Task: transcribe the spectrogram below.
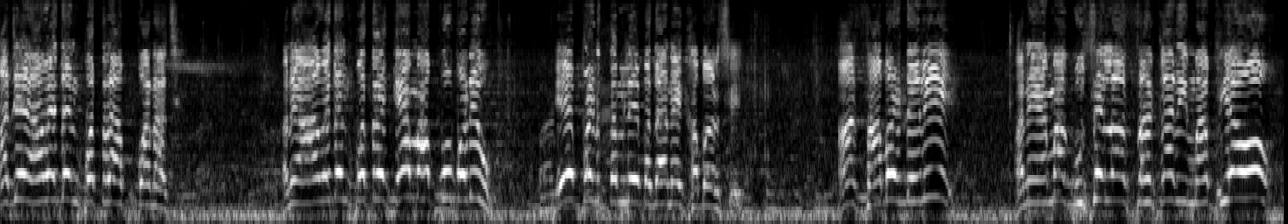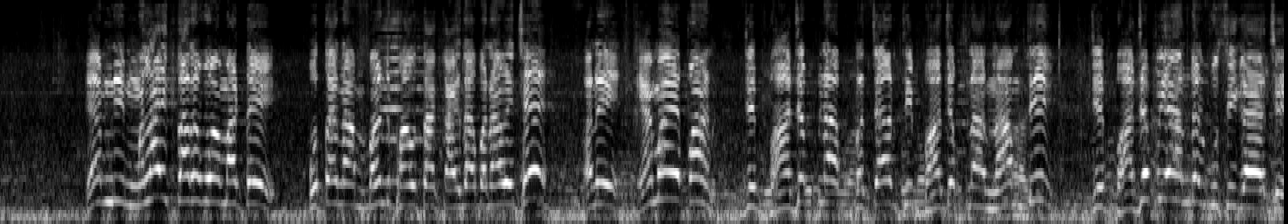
આજે આવેદન પત્ર આપવાના છે. અને આવેદન પત્ર કેમ આપવું પડ્યું? એ પણ તમને બધાને ખબર છે. આ સાબર ડેરી અને એમાં ઘૂસેલા સહકારી માફિયાઓ એમની મલાઈ તારવવા માટે પોતાના મન ફાવતા કાયદા બનાવે છે. અને એમાંય પણ જે ભાજપના પ્રચારથી ભાજપના નામથી જે ભાજપે અંદર ઘૂસી ગયા છે,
